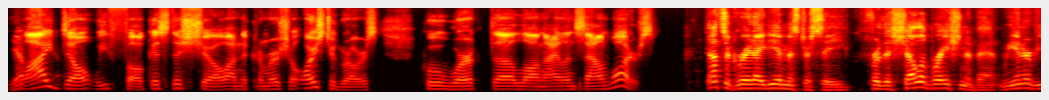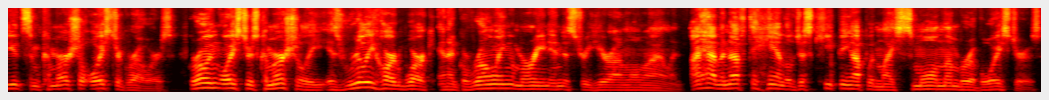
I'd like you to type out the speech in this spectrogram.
Yep. Why don't we focus the show on the commercial oyster growers who work the Long Island Sound waters? That's a great idea, Mr. C. For the Shellabration event, we interviewed some commercial oyster growers. Growing oysters commercially is really hard work and a growing marine industry here on Long Island. I have enough to handle just keeping up with my small number of oysters.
